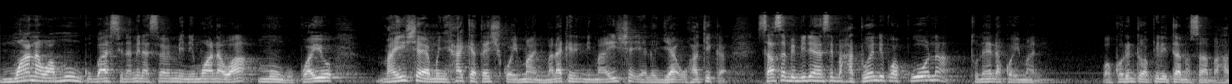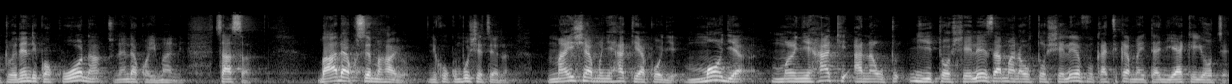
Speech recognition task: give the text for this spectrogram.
mwana wa mungu basi nami nasema mimi ni mwana wa mungu. Kwa hiyo maisha ya mwenye haki ataishi kwa imani. Maanake ni maisha yaliyojaa uhakika. Sasa bibilia anasema hatuendi kwa kuona tunaenda kwa imani. Wakorinto wa pili tano saba hatuenendi kwa kuona tunaenda kwa imani. Sasa baada ya kusema hayo nikukumbushe tena maisha ya mwenye haki yakoje? Mmoja mwenye haki anajitosheleza ama ana utoshelevu katika mahitaji yake yote.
